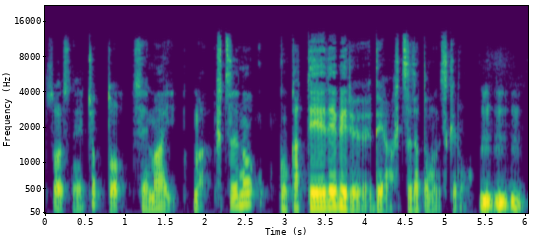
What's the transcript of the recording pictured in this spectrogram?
そうですね。ちょっと狭い。まあ、普通のご家庭レベルでは普通だと思うんですけど。うんうんうん。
